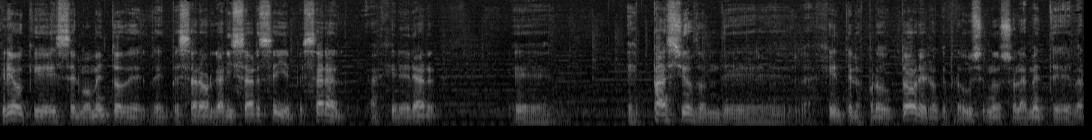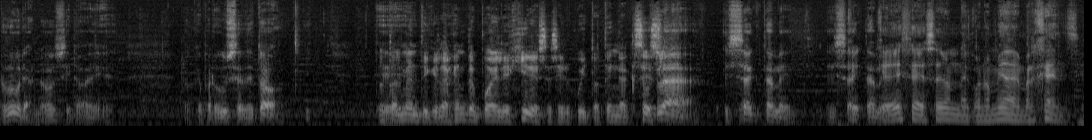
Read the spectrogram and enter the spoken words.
creo que es el momento de, de empezar a organizarse y empezar a, a generar eh, espacios donde la gente, los productores, lo que producen no es solamente verdura, ¿no? sino eh, lo que produce de todo. Totalmente, y que la gente pueda elegir ese circuito, tenga acceso. Claro, exactamente, Que, exactamente. que deje de ser una economía de emergencia.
